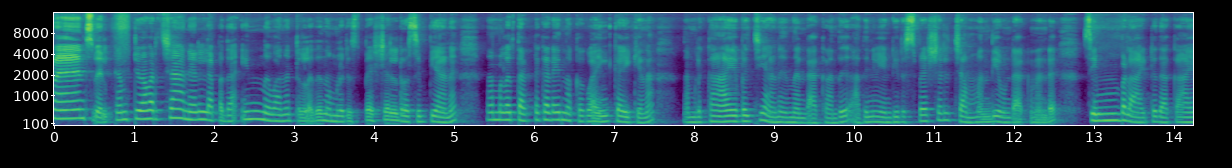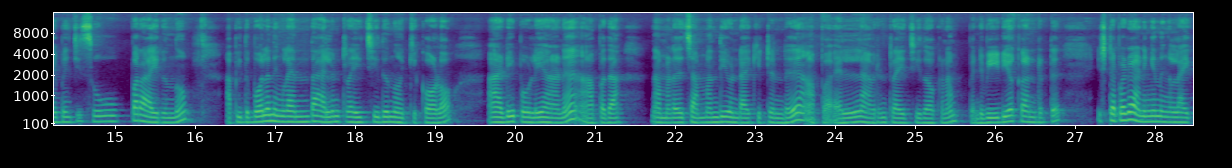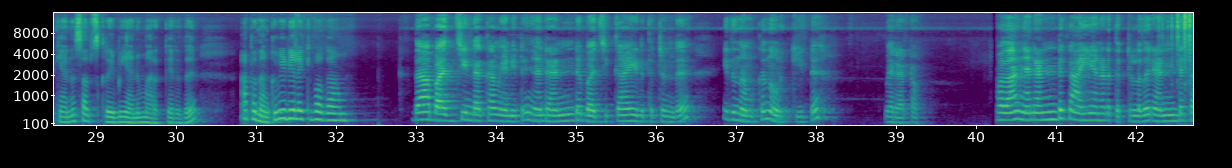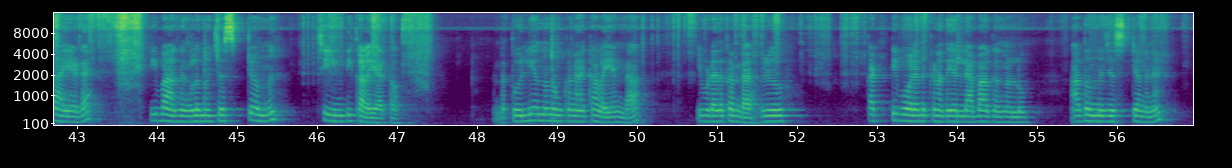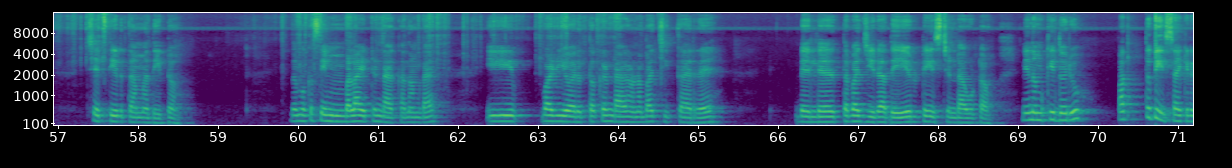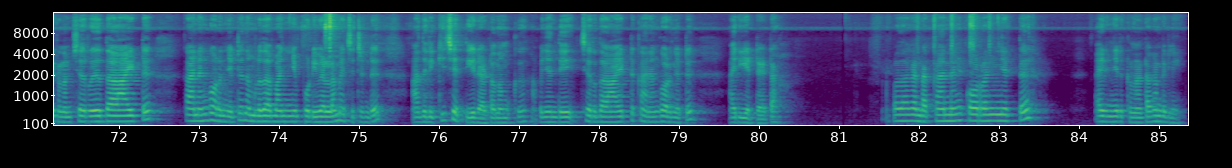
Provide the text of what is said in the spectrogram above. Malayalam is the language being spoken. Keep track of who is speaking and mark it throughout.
Speaker 1: Friends welcome to our channel. അപ്പോൾ ദാ ഇന്ന് വന്നിട്ടുള്ളത് നമ്മളൊരു സ്പെഷ്യൽ റെസിപ്പിയാണ്. നമ്മൾ തട്ടുകടയിൽ നിന്നൊക്കെ വാങ്ങി കഴിക്കണ നമ്മൾ കായബജിയാണ് ഇന്ന് ഉണ്ടാക്കുന്നത് അതിന് വേണ്ടി ഒരു സ്പെഷ്യൽ ചമ്മന്തി ഉണ്ടാക്കുന്നുണ്ട് സിമ്പിളായിട്ട് ഇതാ കായ ബജി സൂപ്പറായിരുന്നു അപ്പോൾ ഇതുപോലെ നിങ്ങൾ എന്തായാലും ട്രൈ ചെയ്ത് നോക്കിക്കോളോ. അടിപൊളിയാണ്. അപ്പോൾ ദാ നമ്മൾ ചമ്മന്തി ഉണ്ടാക്കിയിട്ടുണ്ട്. അപ്പോൾ എല്ലാവരും ട്രൈ ചെയ്ത് നോക്കണം. എന്റെ വീഡിയോ കണ്ടിട്ട് ഇഷ്ടപ്പെടുകയാണെങ്കിൽ നിങ്ങൾ ലൈക്ക് ചെയ്യാനും സബ്സ്ക്രൈബ് ചെയ്യാനും മറക്കരുത്. അപ്പോൾ നമുക്ക് വീഡിയോയിലേക്ക് പോകാം.
Speaker 2: ഇതാ ബജ്ജി ഉണ്ടാക്കാൻ വേണ്ടിയിട്ട് ഞാൻ രണ്ട് ബജ്ജിക്കായ എടുത്തിട്ടുണ്ട്. ഇത് നമുക്ക് നുറുക്കിയിട്ട് വരാം കേട്ടോ അപ്പോൾ അതാ ഞാൻ രണ്ട് കായാണ് എടുത്തിട്ടുള്ളത്. രണ്ട് കായയുടെ ഈ ഭാഗങ്ങളൊന്ന് ജസ്റ്റ് ഒന്ന് ചീന്തി കളയാട്ടോ. എന്താ തൊലിയൊന്നും നമുക്കങ്ങനെ കളയണ്ട. ഇവിടെ അതൊക്കെ കണ്ട ഒരു കട്ടി പോലെ നിൽക്കണത് എല്ലാ ഭാഗങ്ങളിലും. അതൊന്ന് ജസ്റ്റ് അങ്ങനെ ചെത്തിയെടുത്താൽ മതി കേട്ടോ ഇത് നമുക്ക് സിമ്പിളായിട്ട് ഉണ്ടാക്കാം. നമ്മുടെ ഈ വഴിയോരത്തൊക്കെ ഉണ്ടാകണ ബജിക്കാരുടെ ഡൽഹിത്തെ ബജിയുടെ അതേ ഒരു ടേസ്റ്റ് ഉണ്ടാവും കേട്ടോ ഇനി നമുക്കിതൊരു പത്ത് പീസാക്കി എടുക്കണം. ചെറുതായിട്ട് കനം കുറഞ്ഞിട്ട് നമ്മൾ മഞ്ഞപ്പൊടി വെള്ളം വെച്ചിട്ടുണ്ട്. അതിലേക്ക് ചെത്തിയിടാം കേട്ടോ നമുക്ക്. അപ്പോൾ ഞാൻ ചെറുതായിട്ട് കനം കുറഞ്ഞിട്ട് അരിയട്ടെ കേട്ടോ അപ്പോൾ അതാ കണ്ട കനം കുറഞ്ഞിട്ട് അരിഞ്ഞെടുക്കണം കേട്ടോ കണ്ടില്ലേ?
